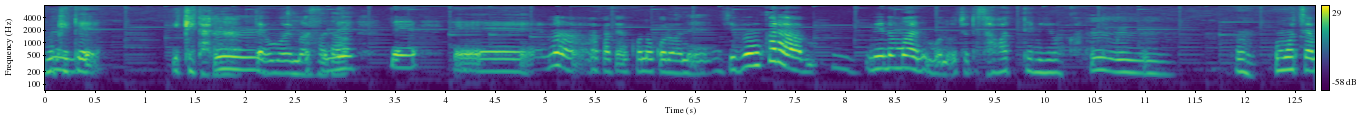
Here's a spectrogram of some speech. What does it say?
向けていけたらなって思いますね。で、えーまあ赤ちゃんこの頃はね、自分から目の前のものをちょっと触ってみようかな。うんうんうん、おもちゃ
